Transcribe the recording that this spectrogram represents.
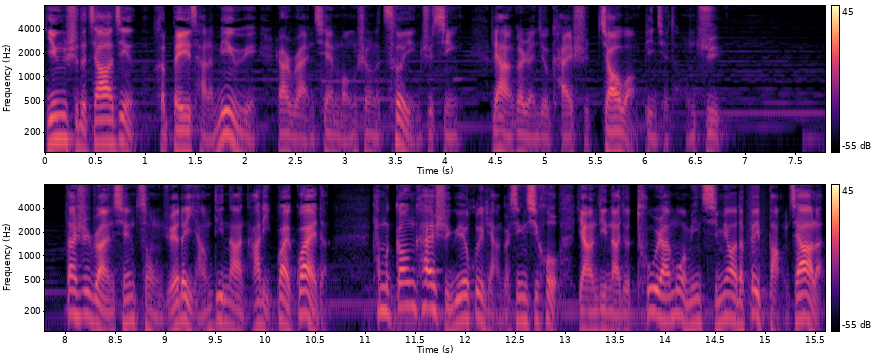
殷实的家境和悲惨的命运，让阮谦萌生了恻隐之心，两个人就开始交往并且同居。但是阮谦总觉得杨蒂娜哪里怪怪的。他们刚开始约会两个星期后，杨蒂娜就突然莫名其妙的被绑架了，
